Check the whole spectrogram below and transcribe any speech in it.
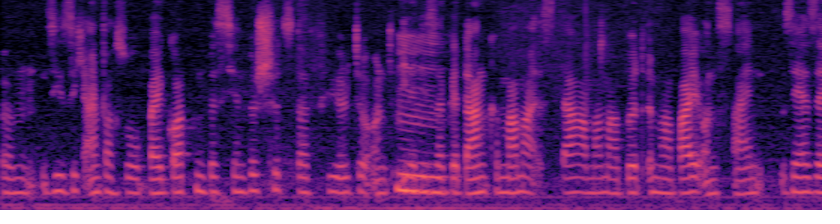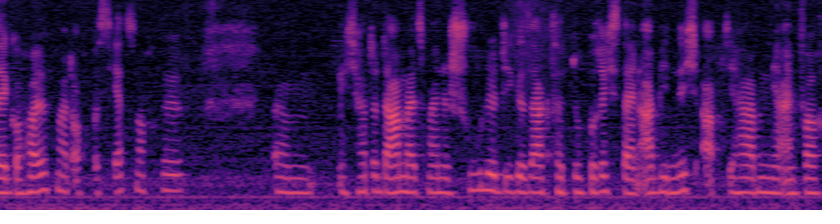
ähm, sie sich einfach so bei Gott ein bisschen beschützter fühlte und mhm. ihr dieser Gedanke, Mama ist da, Mama wird immer bei uns sein, sehr, sehr geholfen hat, auch bis jetzt noch hilft ähm, ich hatte damals meine Schule, die gesagt hat, du brichst dein Abi nicht ab. Die haben mir einfach,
